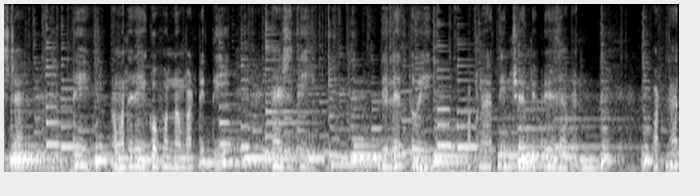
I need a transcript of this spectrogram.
star দি, আমাদের এই গোপন নাম্বারটি দিই হ্যাশ দিই দিলে তোই আপনারা তিনশো এমবি পেয়ে যাবেন। অর্থাৎ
